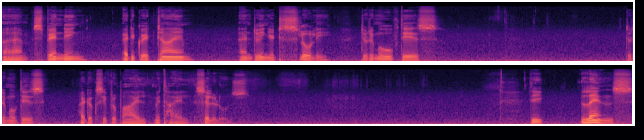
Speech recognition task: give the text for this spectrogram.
I am spending adequate time and doing it slowly to remove this to remove this hydroxypropyl methyl cellulose the lens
